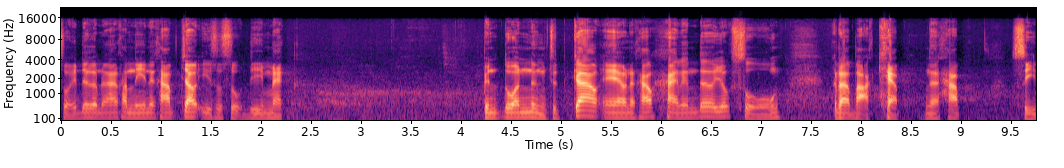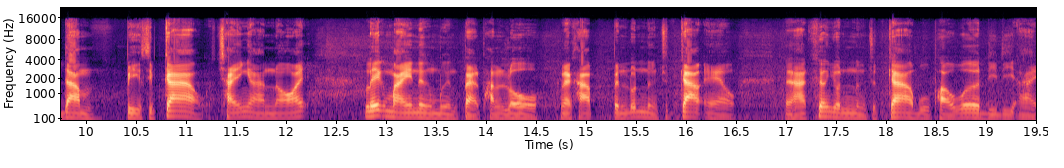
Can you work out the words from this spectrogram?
สวยเดิมนะฮะคันนี้นะครับ เจ้า Isuzu D-Max เป็นตัว 1.9L นะครับ Highlander ยกสูง กระบะแคปนะครับ สีดำปี 19 ใช้งานน้อย เลขไมล์18,000 โลนะครับ เป็นรุ่น 1.9L นะฮะ เครื่องยนต์ 1.9 Blue Power DDI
